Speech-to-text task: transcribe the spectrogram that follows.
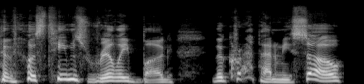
those teams really bug the crap out of me. So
